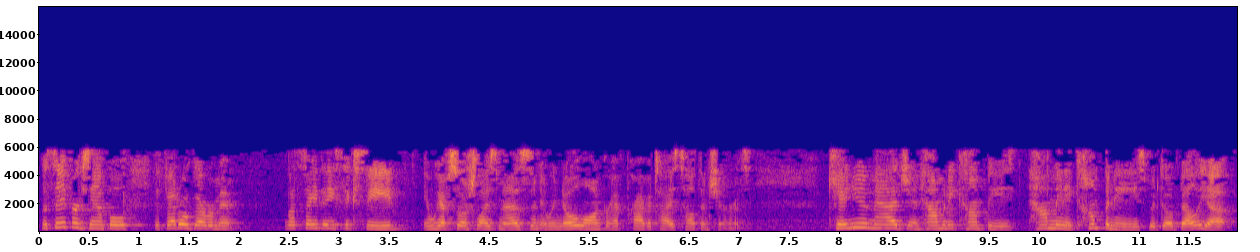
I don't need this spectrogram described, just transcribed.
Let's say, for example, the federal government, let's say they succeed and we have socialized medicine and we no longer have privatized health insurance. Can you imagine how many companies, how many companies would go belly up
